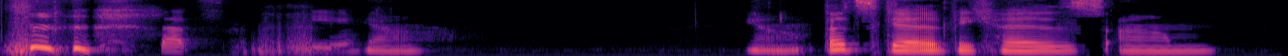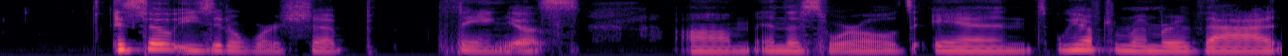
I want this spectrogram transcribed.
that's key. Yeah. Yeah, that's good because um it's so easy to worship things um in this world and we have to remember that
